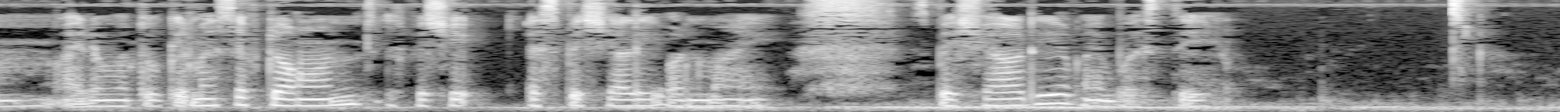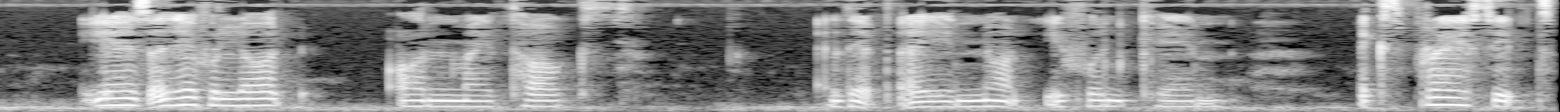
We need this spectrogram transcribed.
mm, I don't want to get myself down especially especially on my special day my birthday yes I have a lot on my thoughts that I not even can express it.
